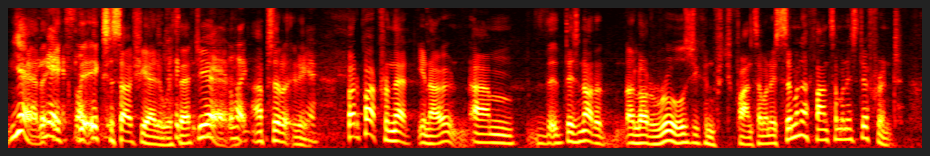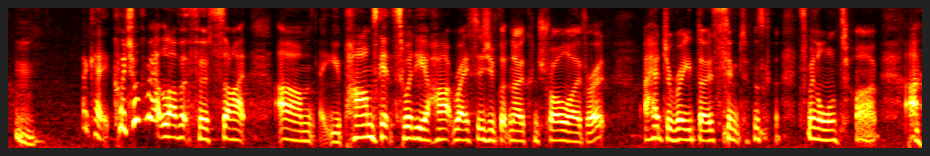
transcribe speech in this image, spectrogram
Yeah, the, Yeah, ick, like- the icks associated with that. Yeah, Yeah, like- absolutely. yeah. But apart from that, you know, um, th- there's not a, a lot of rules. You can find someone who's similar, find someone who's different. Okay, can we talk about love at first sight? Um, your palms get sweaty, your heart races, you've got no control over it. I had to read those symptoms. It's been a long time. I,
